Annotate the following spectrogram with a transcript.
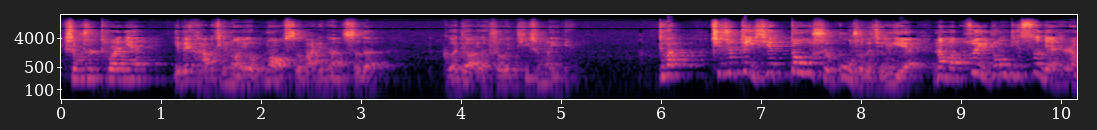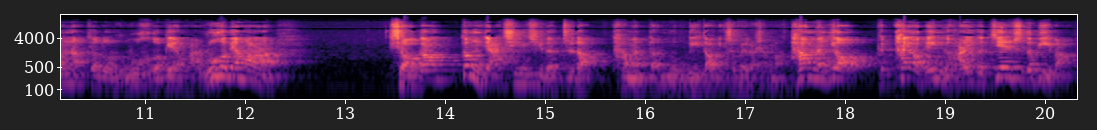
是不是突然间一杯卡布奇诺又貌似把这段词的格调要稍微提升了一点，对吧？其实这些都是故事的情节。那么最终第四点是什么呢？叫做如何变化？如何变化了呢？小刚更加清晰的知道他们的努力到底是为了什么。他们要给他要给女孩一个坚实的臂膀，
